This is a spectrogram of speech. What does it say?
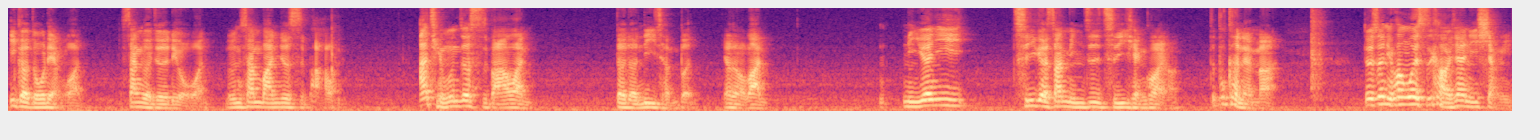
一个多两万，三个就是六万，轮三班就十八万。啊，请问这十八万的人力成本要怎么办？你愿意吃一个三明治吃一千块吗？这不可能嘛！对，所以你换位思考一下，你想一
